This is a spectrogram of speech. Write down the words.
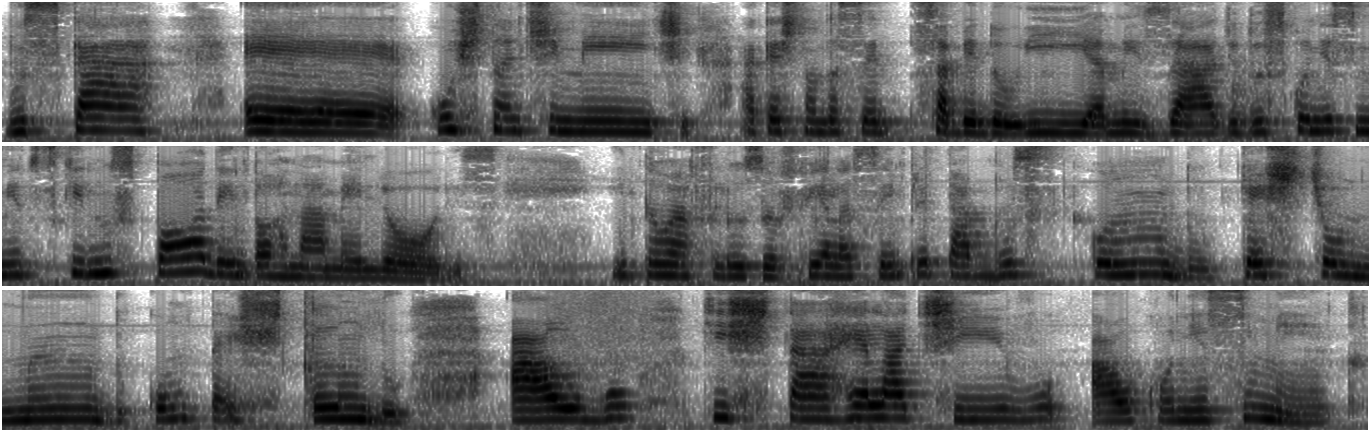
Buscar é, constantemente a questão da sabedoria, amizade, dos conhecimentos que nos podem tornar melhores. Então a filosofia ela sempre está buscando, questionando, contestando algo que está relativo ao conhecimento.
